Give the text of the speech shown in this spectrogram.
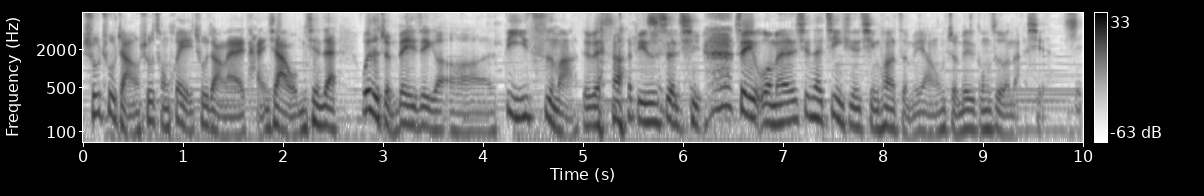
舒处长舒从慧处长来谈一下。我们现在为了准备这个呃第一次嘛，对不对？第一次设计，所以我们现在进行的情况怎么样？我们准备的工作有哪些？是，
